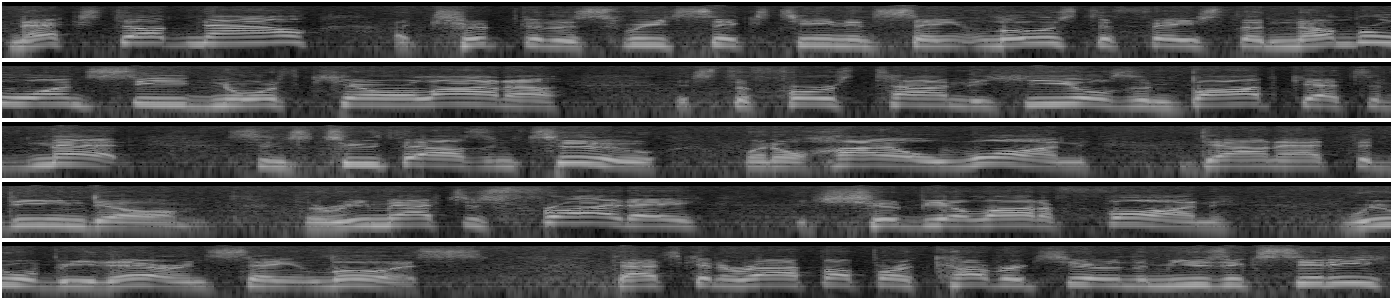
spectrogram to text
Next up now, a trip to the Sweet 16 in St. Louis to face the number one seed North Carolina. It's the first time the Heels and Bobcats have met since 2002 when Ohio won down at the Dean Dome. The rematch is Friday. It should be a lot of fun. We will be there in St. Louis. That's going to wrap up our coverage here in the Music City.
